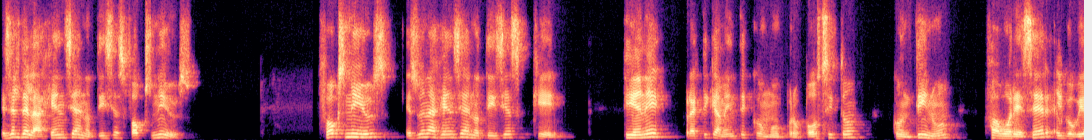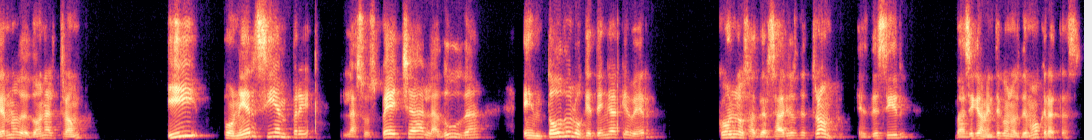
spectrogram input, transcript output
es el de la agencia de noticias Fox News. Fox News es una agencia de noticias que tiene prácticamente como propósito continuo favorecer el gobierno de Donald Trump y poner siempre la sospecha, la duda en todo lo que tenga que ver con los adversarios de Trump, es decir, básicamente con los demócratas.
